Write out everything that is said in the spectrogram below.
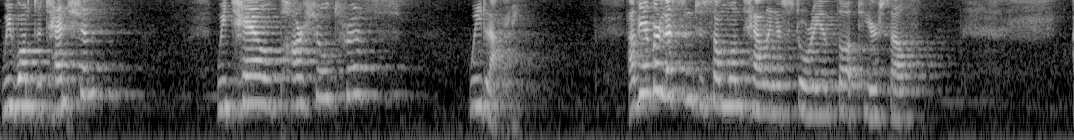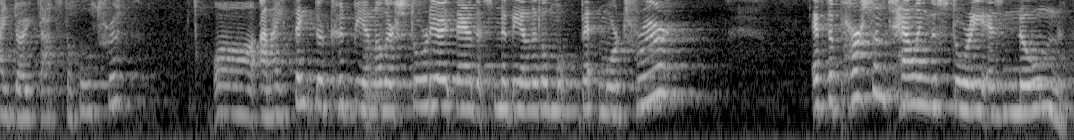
we want attention, we tell partial truths, we lie. Have you ever listened to someone telling a story and thought to yourself, I doubt that's the whole truth? Uh, and I think there could be another story out there that's maybe a little mo- bit more truer. If the person telling the story is known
